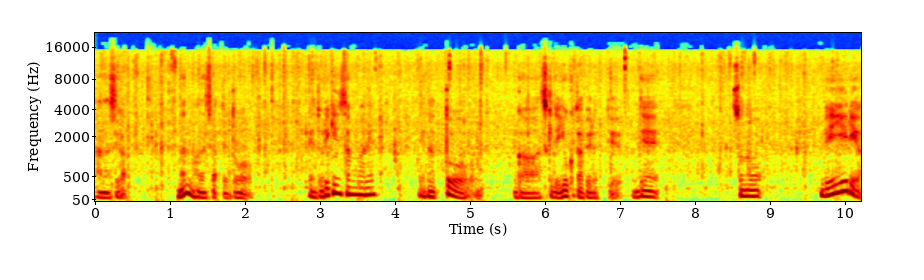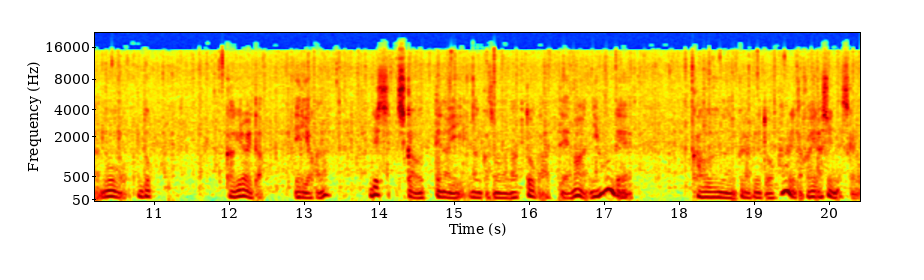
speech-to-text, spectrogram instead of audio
話が。何の話かっていうとドリキンさんがね納豆が好きでよく食べるっていう。でそのベイエリアのど限られたエリアかなでしか売ってないなんかその納豆があってまあ日本で買うのに比べるとかなり高いらしいんですけど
